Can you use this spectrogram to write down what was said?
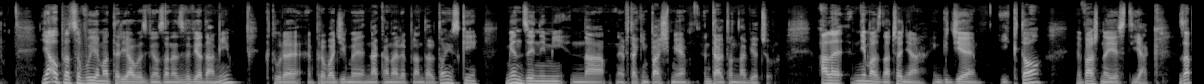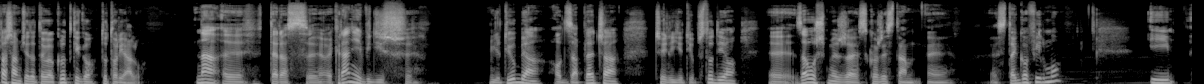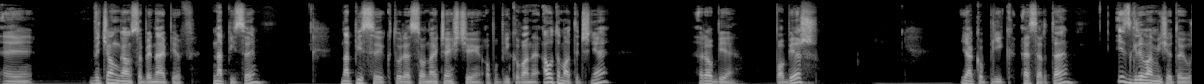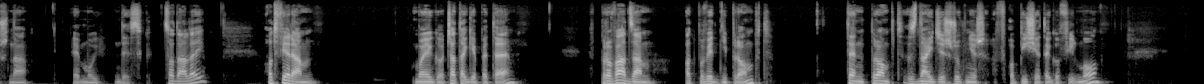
Ja opracowuję materiały związane z wywiadami, które prowadzimy na kanale Plan Daltoński, między innymi na, w takim paśmie Dalton na wieczór. Ale nie ma znaczenia gdzie i kto, ważne jest jak. Zapraszam Cię do tego krótkiego tutorialu. Na y, teraz y, ekranie widzisz y, YouTube'a od zaplecza, czyli YouTube Studio. Y, Załóżmy, że skorzystam y, z tego filmu i y, wyciągam sobie najpierw napisy. Napisy, które są najczęściej opublikowane automatycznie. Robię pobierz jako plik SRT i zgrywa mi się to już na y, mój dysk. Co dalej? Otwieram mojego czata GPT, wprowadzam odpowiedni prompt. Ten prompt znajdziesz również w opisie tego filmu.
